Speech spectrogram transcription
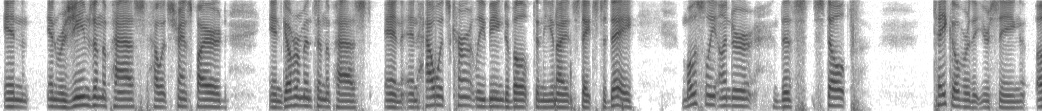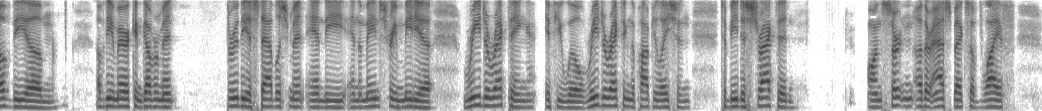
in in regimes in the past, how it's transpired in governments in the past, and and how it's currently being developed in the United States today mostly under this stealth takeover that you're seeing of the um, of the American government through the establishment and the and the mainstream media redirecting, if you will, redirecting the population to be distracted on certain other aspects of life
